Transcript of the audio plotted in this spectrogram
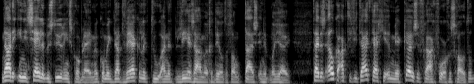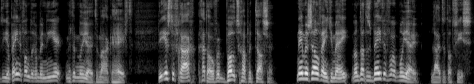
Na de initiële besturingsproblemen kom ik daadwerkelijk toe aan het leerzame gedeelte van thuis in het milieu. Tijdens elke activiteit krijg je een meerkeuzevraag voorgeschoteld die op een of andere manier met het milieu te maken heeft. De eerste vraag gaat over boodschappentassen. Neem er zelf eentje mee, want dat is beter voor het milieu, luidt het advies.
